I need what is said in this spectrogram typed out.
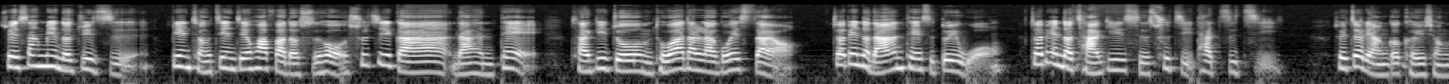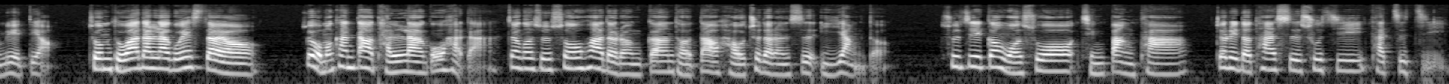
所以上面的句子变成间接画法的时候，수지가나한테자기좀도와달라고했어 요。 这边的나한테是对我，这边的자기是수지他自己，所以这两个可以省略掉。좀도와달라고했어 요。 所以我们看到달라고하다这个是说话的人跟得到好处的人是一样的。书记跟我说，请帮他。这里的他是书记他自己。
